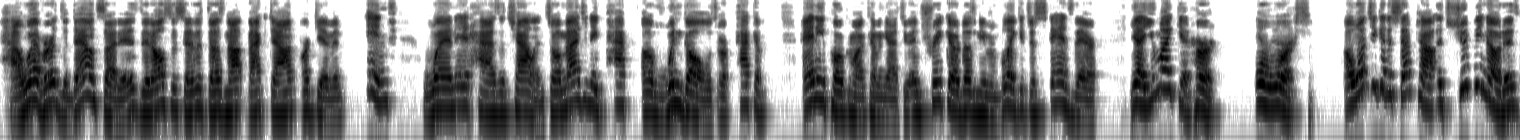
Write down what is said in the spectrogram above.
However, the downside is it also says it does not back down or give an inch when it has a challenge. So imagine a pack of Wingulls or a pack of any Pokemon coming at you, and Treecko doesn't even blink, it just stands there. Yeah, you might get hurt, or worse. Uh, once you get a Sceptile, it should be noted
